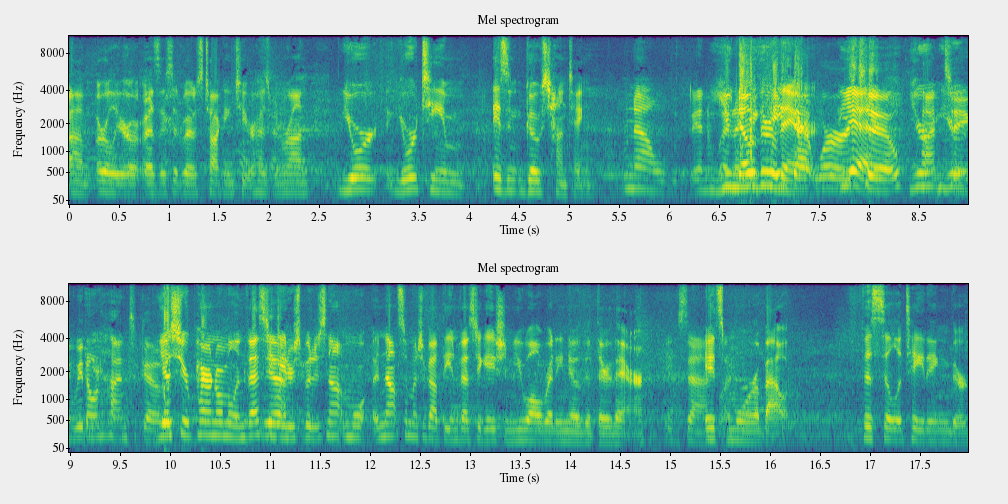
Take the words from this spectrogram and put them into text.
um, earlier, as I said, when I was talking to your husband Ron. Your your team isn't ghost hunting. no and, You know I they're hate there. that word Yeah. too You're- hunting you're- we don't hunt ghosts Yes, you're paranormal investigators, but it's not more not so much about the investigation. You already know that they're there. exactly It's more about facilitating their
